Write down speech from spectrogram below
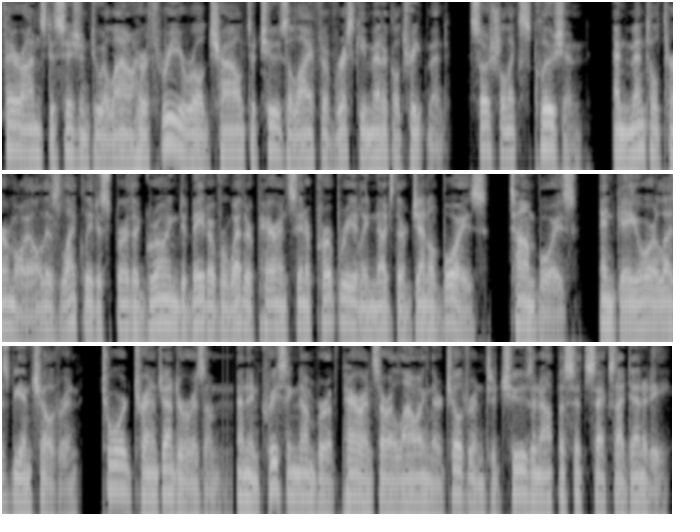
Theron's decision to allow her three-year-old child to choose a life of risky medical treatment, social exclusion, and mental turmoil is likely to spur the growing debate over whether parents inappropriately nudge their gentle boys, tomboys, and gay or lesbian children, toward transgenderism. An increasing number of parents are allowing their children to choose an opposite-sex identity,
